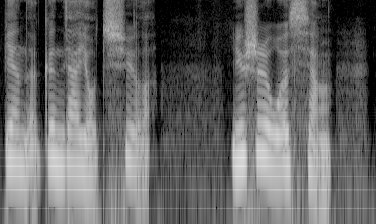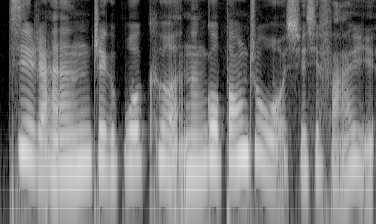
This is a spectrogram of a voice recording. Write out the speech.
变得更加有趣了。于是我想，既然这个播客能够帮助我学习法语，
